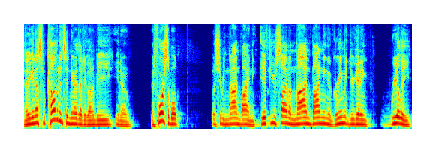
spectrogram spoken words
Now you're gonna have some covenants in there that are gonna be, you know, enforceable, but it should be non-binding. If you sign a non-binding agreement, you're getting really,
